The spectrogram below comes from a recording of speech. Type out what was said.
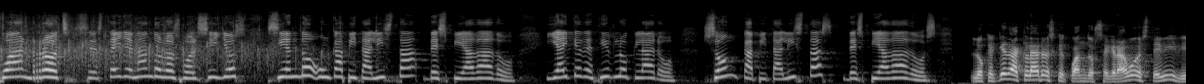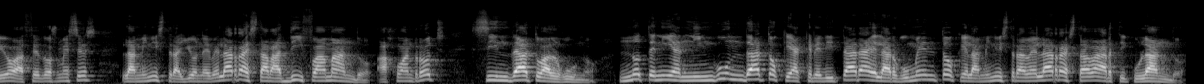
Juan Roch se esté llenando los bolsillos siendo un capitalista despiadado. Y hay que decirlo claro, son capitalistas despiadados. Lo que queda claro es que cuando se grabó este vídeo, hace dos meses, la ministra Yone Belarra estaba difamando a Juan Roch sin dato alguno. No tenía ningún dato que acreditara el argumento que la ministra Belarra estaba articulando.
